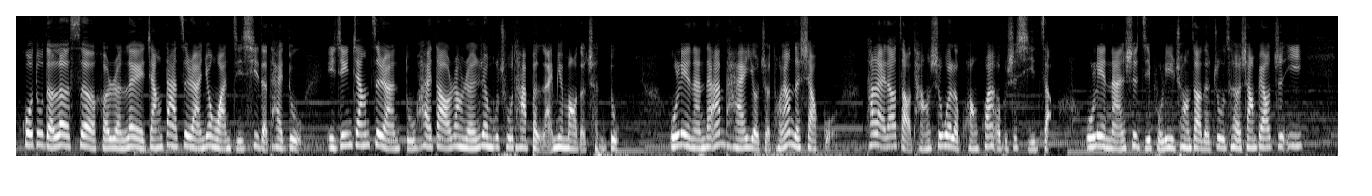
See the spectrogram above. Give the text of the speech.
过度的垃圾和人类将大自然用完即弃的态度，已经将自然毒害到让人认不出它本来面貌的程度。无脸男的安排有着同样的效果。他来到澡堂是为了狂欢，而不是洗澡。无脸男是吉普力创造的注册商标之一。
